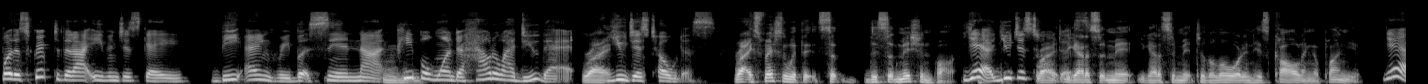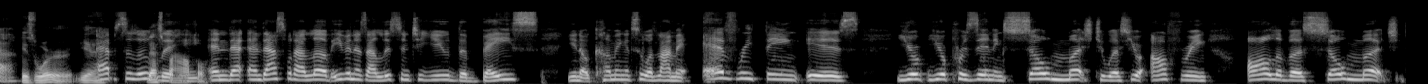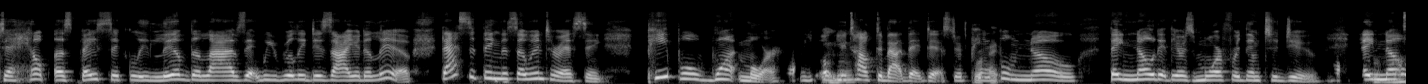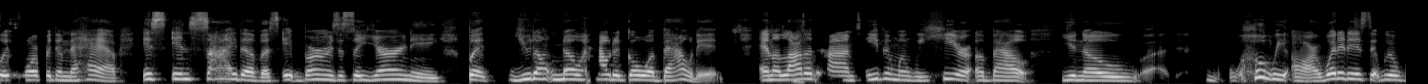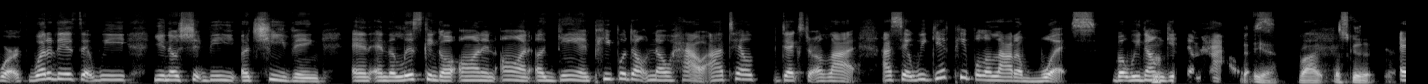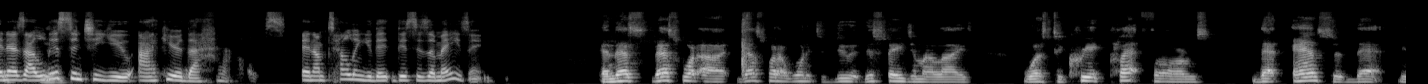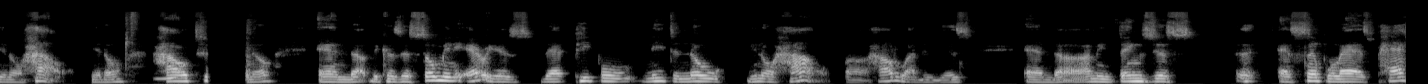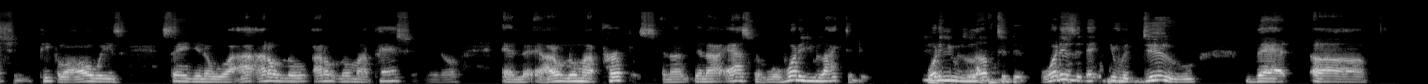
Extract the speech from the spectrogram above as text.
For the scripture that i even just gave be angry but sin not. Mhm. people wonder how do i do that? Right. you just told us right. Especially with the sub- the submission part. yeah you just told Right. us You got to submit. You got to submit to the Lord and His calling upon you, yeah His word. Yeah. absolutely That's powerful. and that and that's what i love even as i listen to you the base, you know coming into alignment everything is you're you're presenting so much to us you're offering all of us so much to help us basically live the lives that we really desire to live that's the thing that's so interesting people want more. You, you Mhm. talked about that dexter. Right. people know they know that there's more for them to do. They know it's more for them to have. It's inside of us. It burns. It's a yearning but you don't know how to go about it. And a lot of times even when we hear about you know uh, who we are what it is that we're worth what it is that we you know should be achieving and and the list can go on and on again people don't know how i tell dexter a lot i said we give people a lot of what's but we don't mm. give them how Yeah. Right. That's good. and as I listen to you, I hear the hows. And I'm telling you that this is amazing. and that's that's what i that's what i wanted to do at this stage in my life was to create platforms that answered that you know how you know how to you know and uh, because there's so many areas that people need to know you know how uh, how do i do this and uh, i mean things just uh, as simple as passion people are always saying you know well I, I don't know i don't know my passion you know and I don't know my purpose. And I, then I ask them, well, what do you like to do? What do you love to do? What is it that you would do that uh,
